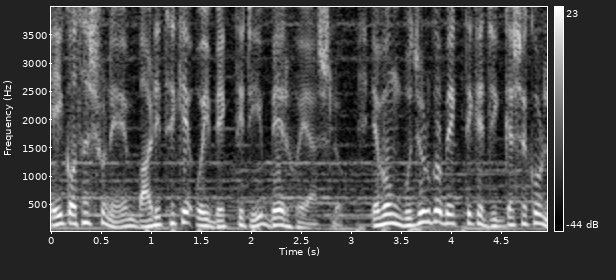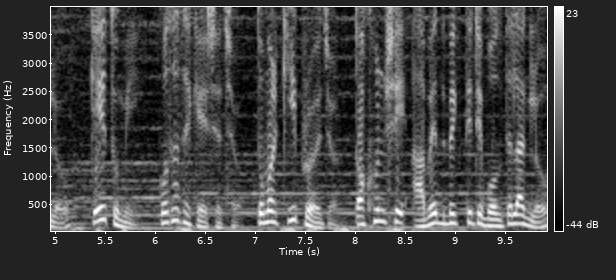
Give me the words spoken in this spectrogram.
এই কথা শুনে বাড়ি থেকে ওই ব্যক্তিটি বের হয়ে আসলো এবং বুজুর্গ ব্যক্তিকে জিজ্ঞাসা করল, কে তুমি? কোথা থেকে এসেছ? তোমার কি প্রয়োজন? তখন সেই আবেদ ব্যক্তিটি বলতে লাগল,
